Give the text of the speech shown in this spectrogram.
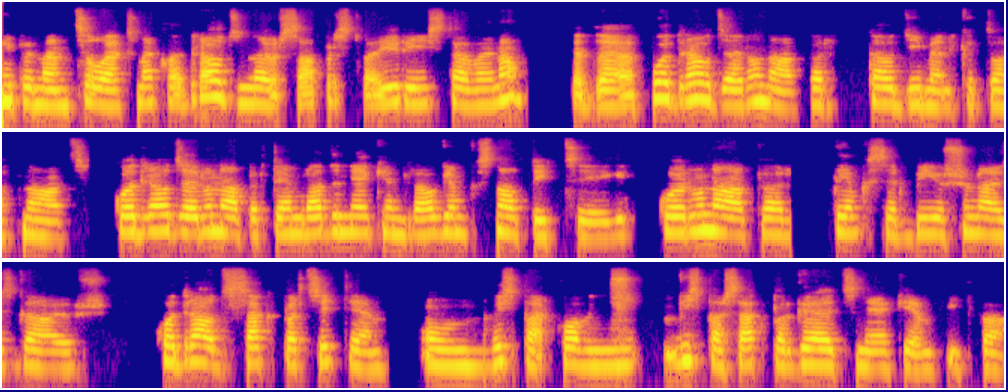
Ja, piemēram, cilvēks meklē draugu un nevar saprast, vai ir īstā vai nav. Tad, uh, ko draudzē runā par tavu ģimeni, kad tu atnāc? Ko draudzē runā par tiem radiniekiem, draugiem, kas nav ticīgi? Ko runā par tiem, kas ir bijuši un aizgājuši? Ko draudzes saka par citiem? Un vispār, ko viņi vispār saka par grēciniekiem, it kā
